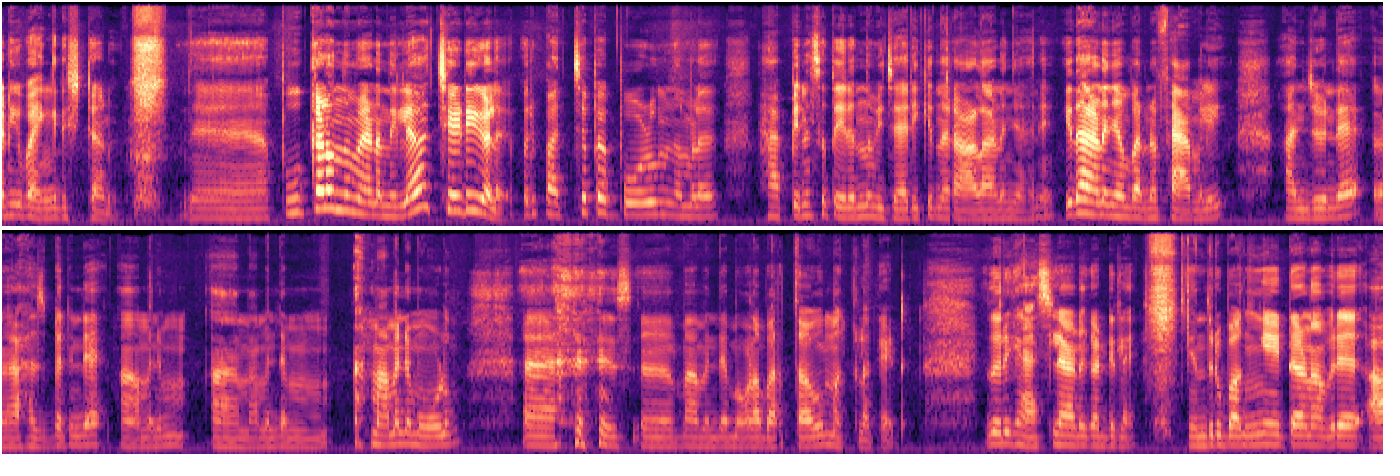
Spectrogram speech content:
എനിക്ക് ഭയങ്കര ഇഷ്ടമാണ് പൂക്കളൊന്നും വേണമെന്നില്ല ചെടികൾ ഒരു പച്ചപ്പ് എപ്പോഴും നമ്മൾ ഹാപ്പിനെസ് തരുമെന്ന് വിചാരിക്കുന്ന ഒരാളാണ് ഞാൻ ഇതാണ് ഞാൻ പറഞ്ഞ ഫാമിലി അഞ്ജുവിന്റെ ഹസ്ബൻഡിന്റെ മാമനും മാമന്റെ മാമന്റെ മോളും മാമന്റെ മോളെ ഭർത്താവും മക്കളൊക്കെ ആയിട്ട്. ഇതൊരു കാസിലാണ് കണ്ടില്ലേ? എന്തൊരു ഭംഗിയായിട്ടാണ് അവർ ആ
